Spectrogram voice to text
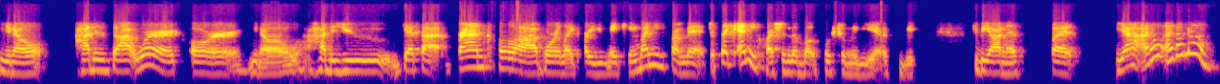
you know, how does that work, or you know, how did you get that brand collab, or like, are you making money from it? Just like any questions about social media, to be to be honest. But yeah, I don't, I don't know.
